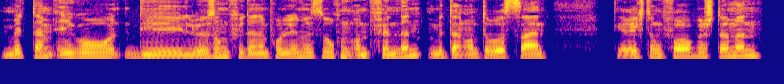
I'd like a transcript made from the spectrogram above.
mit deinem Ego die Lösung für deine Probleme suchen und finden, mit deinem Unterbewusstsein die Richtung vorbestimmen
